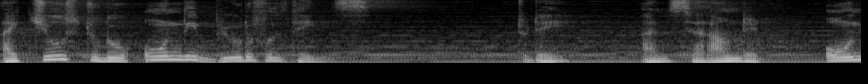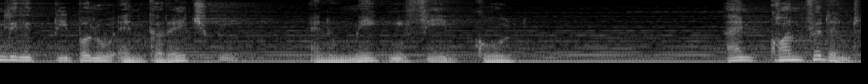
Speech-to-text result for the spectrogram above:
I choose to do only beautiful things. Today I am surrounded only with people who encourage me and who make me feel good. I am confident.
